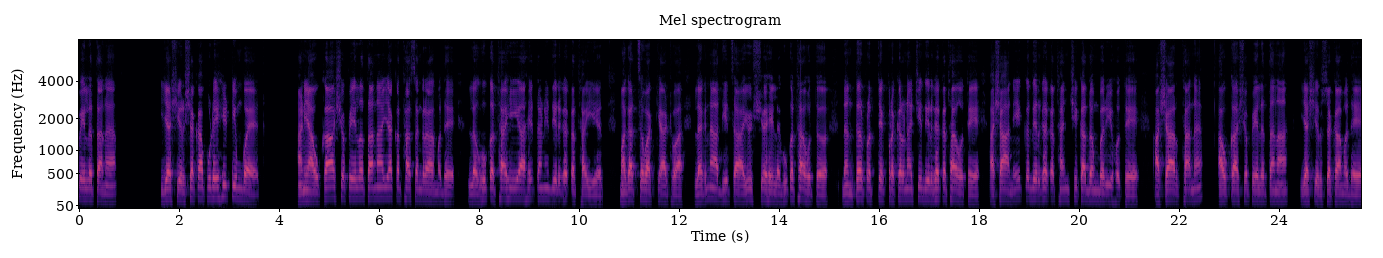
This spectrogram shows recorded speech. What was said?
पेलताना या शीर्षकापुढे ही टिंब आहेत. आणि अवकाश पेलताना या कथासंग्रहामध्ये लघुकथाही आहेत आणि दीर्घकथाही आहेत. मगाचं वाक्य आठवा लग्नाआधीचं आयुष्य हे लघुकथा होतं नंतर प्रत्येक प्रकरणाची दीर्घकथा होते अशा अनेक दीर्घकथांची कादंबरी होते. अशा अर्थानं अवकाश पेलताना या शीर्षकामध्ये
